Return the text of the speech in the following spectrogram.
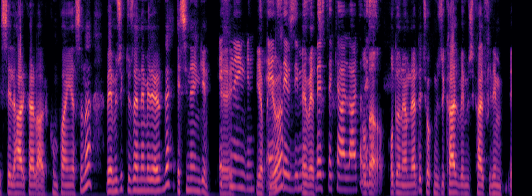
Hisseli Harikalar Kumpanyası'nı ve müzik düzenlemeleri de Esin Engin. e, Esin Engin yapıyor. en sevdiğimiz Evet. bestekarlardan. o da o dönemlerde çok müzikal ve müzikal film e,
